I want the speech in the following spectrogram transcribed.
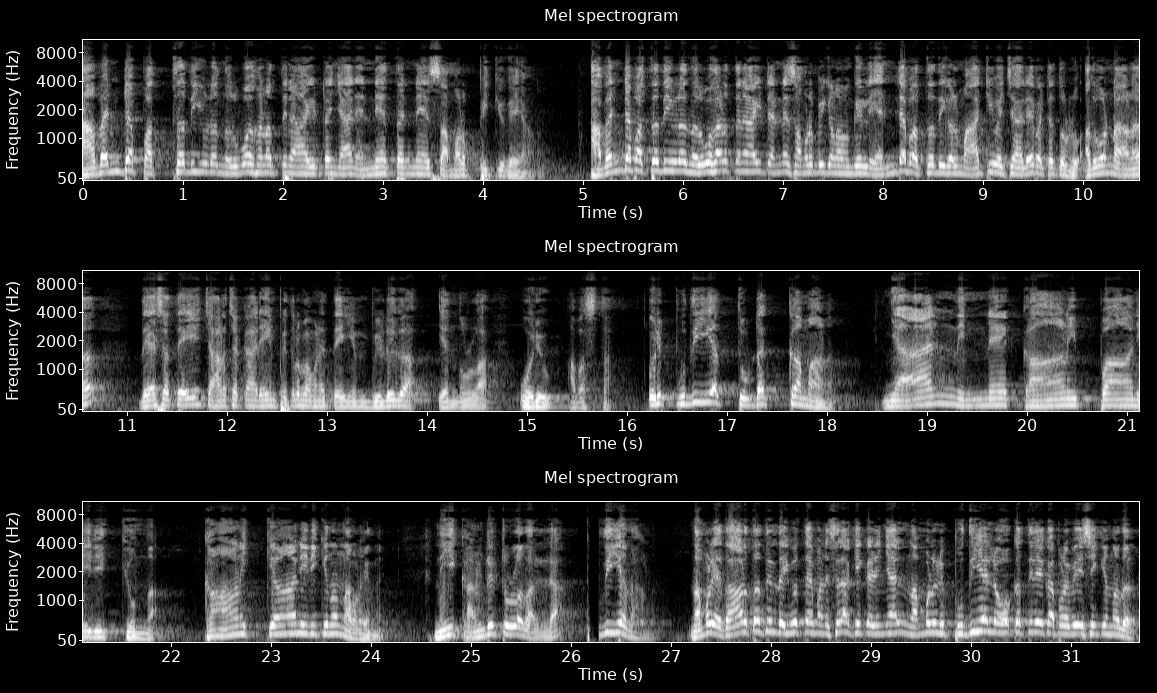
അവന്റെ പദ്ധതിയുടെ നിർവഹണത്തിനായിട്ട് ഞാൻ എന്നെ തന്നെ സമർപ്പിക്കുകയാണ്. അവന്റെ പദ്ധതിയുടെ നിർവഹണത്തിനായിട്ട് എന്നെ സമർപ്പിക്കണമെങ്കിൽ എന്റെ പദ്ധതികൾ മാറ്റിവെച്ചാലേ പറ്റത്തുള്ളൂ. അതുകൊണ്ടാണ് ദേശത്തെയും ചാർച്ചക്കാരെയും പിതൃഭവനത്തെയും വിടുക എന്നുള്ള ഒരു അവസ്ഥ. ഒരു പുതിയ തുടക്കമാണ്. ഞാൻ നിന്നെ കാണിപ്പാനിരിക്കുന്ന കാണിക്കാനിരിക്കുന്നെന്നാ പറയുന്നത്. നീ കണ്ടിട്ടുള്ളതല്ല പുതിയതാണ്. നമ്മൾ യഥാർത്ഥത്തിൽ ദൈവത്തെ മനസ്സിലാക്കി കഴിഞ്ഞാൽ നമ്മളൊരു പുതിയ ലോകത്തിലേക്കാണ് പ്രവേശിക്കുന്നത്.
